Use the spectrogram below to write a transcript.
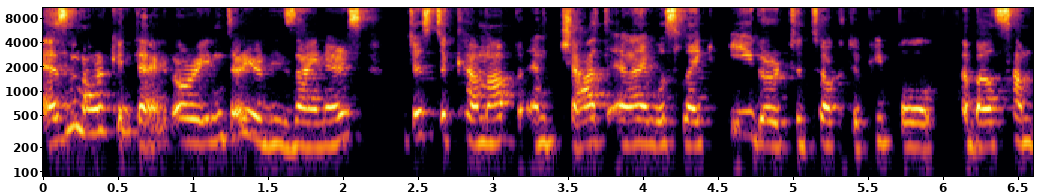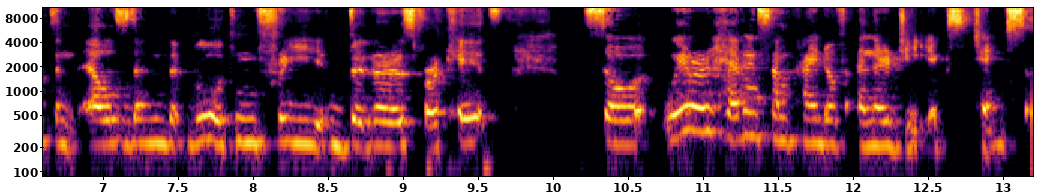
as an architect or interior designers just to come up and chat. And I was like eager to talk to people about something else than the gluten free dinners for kids. So we were having some kind of energy exchange. So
